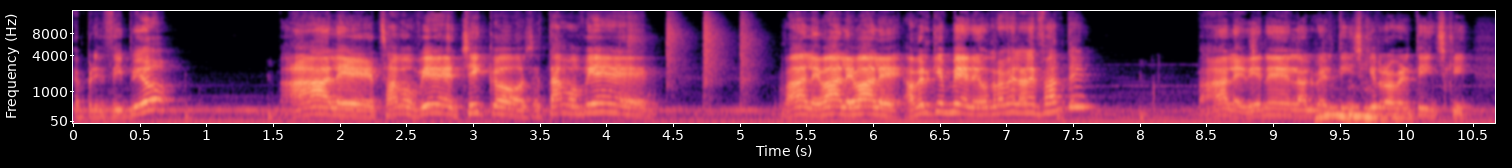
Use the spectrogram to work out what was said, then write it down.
En principio Vale, estamos bien, chicos Estamos bien Vale, vale, vale A ver quién viene, ¿otra vez el elefante? Vale, viene el Albertinsky Robertinsky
